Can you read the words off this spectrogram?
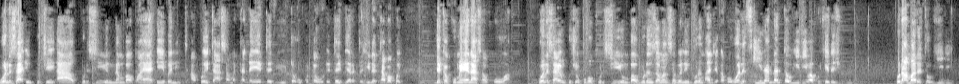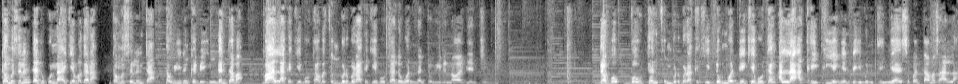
Wani sa'in ku ce a kursiyun nan ba ƙwaya ɗaya ba ne akwai ta sama ta ɗaya ta biyu ta uku ta huɗu ta biyar ta shida ta bakwai duka kuma yana sakowa wani sa'in ku ce kuma kursiyun ba gurin zaman sa ba ne gurin aje kafa wani tsinannen tauhidi ma kuke da shi kuna ma da tauhidi? Ka musulunta tukunna ake magana. Ka musulunta tauhidin ka bai inganta ba. Ba Allah kake bauta ba tsimburbura kake bauta da wannan tauhidin na wabiyanci. Da bau- bautan tsimburbura kake don wanda yake bautan Allah a kaifiyan yanda Ibn Taymiyyah ya sabanta masa Allah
